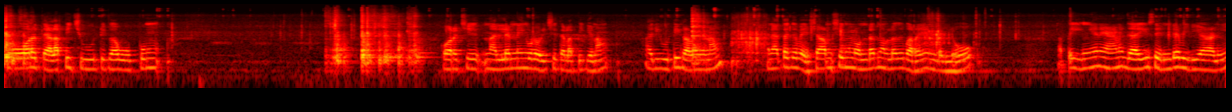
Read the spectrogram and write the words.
ചോറ് തിളപ്പിച്ചൂറ്റുക ഉപ്പും കുറച്ച് നല്ലെണ്ണയും കൂടെ ഒഴിച്ച് തിളപ്പിക്കണം. അരി ഊറ്റി കളയണം. അതിനകത്തൊക്കെ വിഷാംശങ്ങളുണ്ടെന്നുള്ളത് പറയണ്ടല്ലോ. അപ്പോൾ ഇങ്ങനെയാണ് ഗൈസ് എന്റെ ബിരിയാണി.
